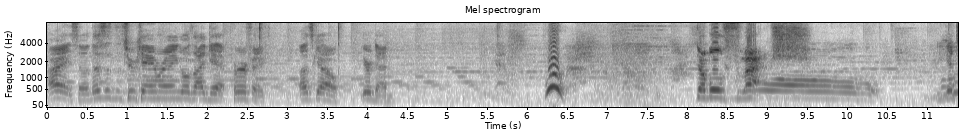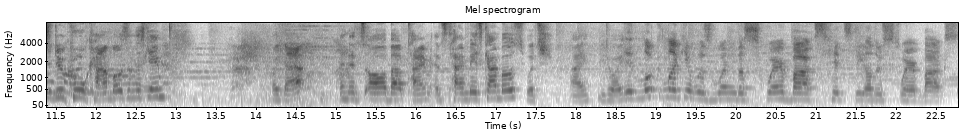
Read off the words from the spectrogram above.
All right. So this is the two camera angles I get. Perfect. Let's go. You're dead. Woo! Double slash. Whoa. You get to do cool combos in this game, like that, and it's all about time. It's time-based combos, which I enjoy. It looked like it was when the square box hits the other square box.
